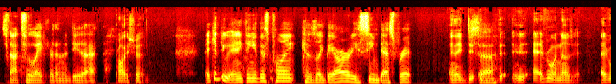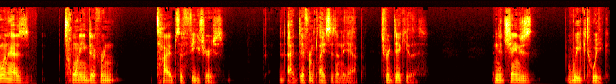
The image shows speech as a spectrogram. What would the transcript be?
It's not too late for them to do that. Probably should. They could do anything at this point because like they already seem desperate. And they do. So- everyone knows it. Everyone has twenty different types of features at different places in the app. It's ridiculous, and it changes week to week.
